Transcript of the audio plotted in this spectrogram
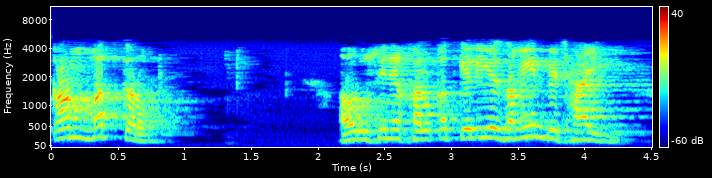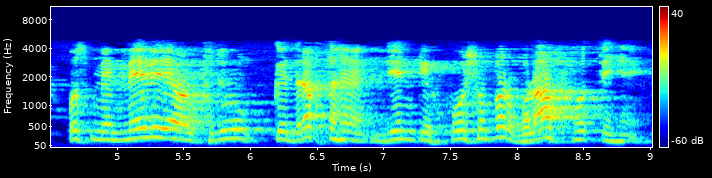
کم مت کرو اور اسی نے خلقت کے لیے زمین بچھائی۔ اس میں میوے اور کھجور کے درخت ہیں جن کے خوشوں پر غلاف ہوتے ہیں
